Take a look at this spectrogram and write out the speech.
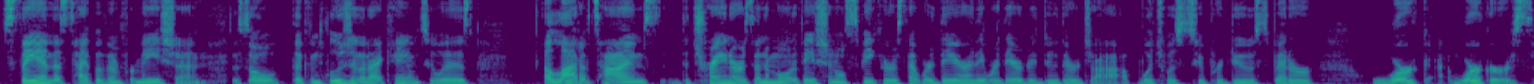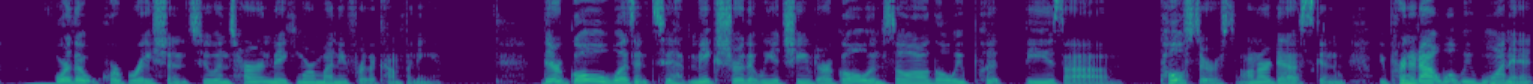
saying this type of information? So the conclusion that I came to is a lot of times the trainers and the motivational speakers that were there, they were there to do their job, which was to produce better work workers for the corporation to in turn make more money for the company. Their goal wasn't to make sure that we achieved our goal. And so, although we put these uh, posters on our desk and we printed out what we wanted,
